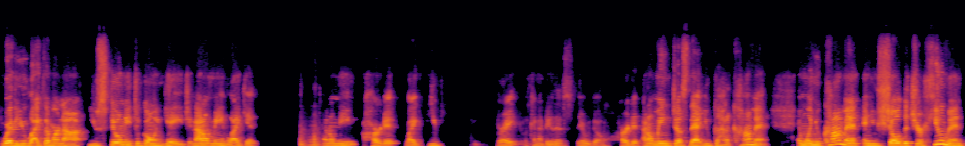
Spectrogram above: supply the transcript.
whether you like them or not, you still need to go engage. And I don't mean like it, I don't mean heart it. Like you, right? Can I do this? There we go. Heart it. I don't mean just that. You got to comment. And when you comment and you show that you're human,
